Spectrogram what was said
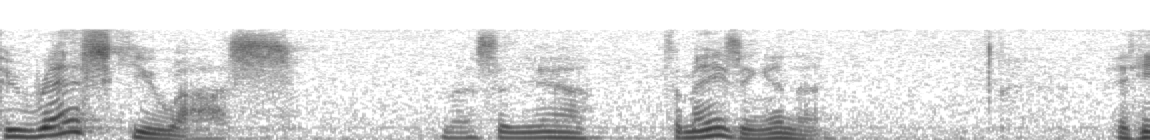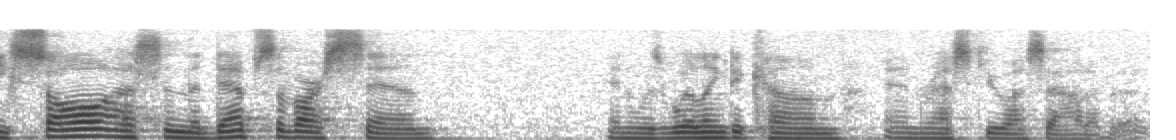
to rescue us." And I said, "Yeah, it's amazing, isn't it? That He saw us in the depths of our sin and was willing to come and rescue us out of it."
